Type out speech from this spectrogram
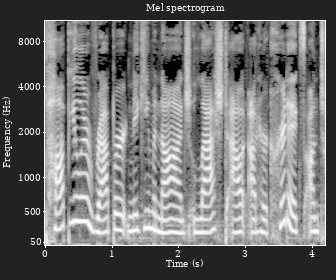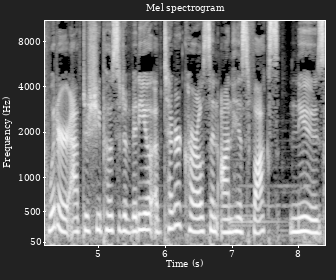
popular rapper Nicki Minaj lashed out at her critics on Twitter after she posted a video of Tucker Carlson on his Fox News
